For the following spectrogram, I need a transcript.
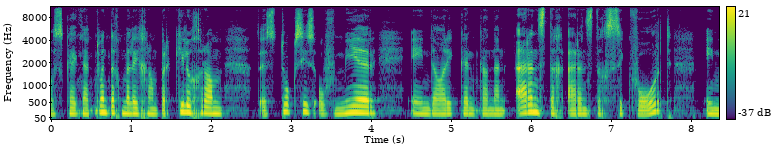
Ons kyk na 20 mg per kilogram is toksies of meer en daardie kind kan dan ernstig ernstig siek word en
